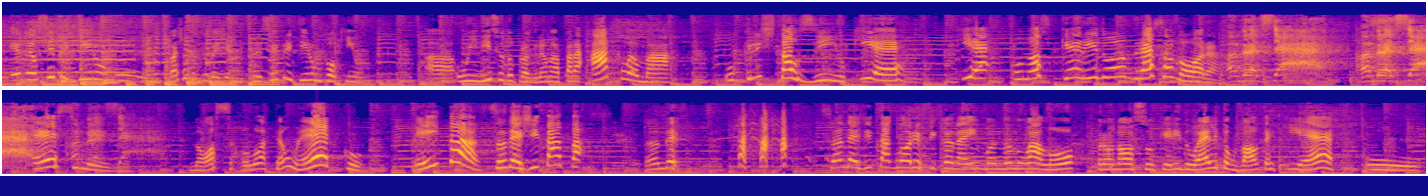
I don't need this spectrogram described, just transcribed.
Eu, eu sempre tiro o. Um pouquinho. Eu sempre tiro um pouquinho uh, o início do programa para aclamar o cristalzinho que é. Que é o nosso querido André Samora. André André Esse mesmo. Nossa, rolou até um eco. Eita, Sandeji tá... tá... Ande... Sandeji tá glorificando aí, mandando um alô pro nosso querido Wellington Walter, que é o...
